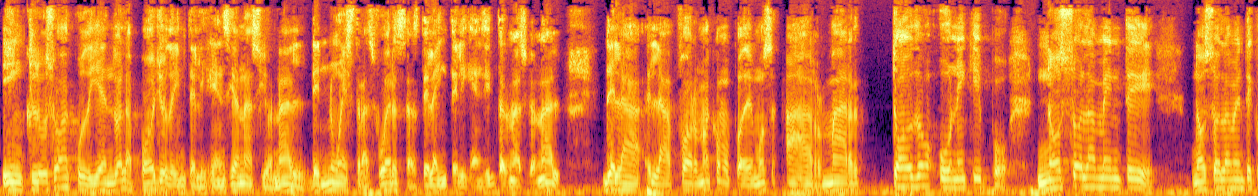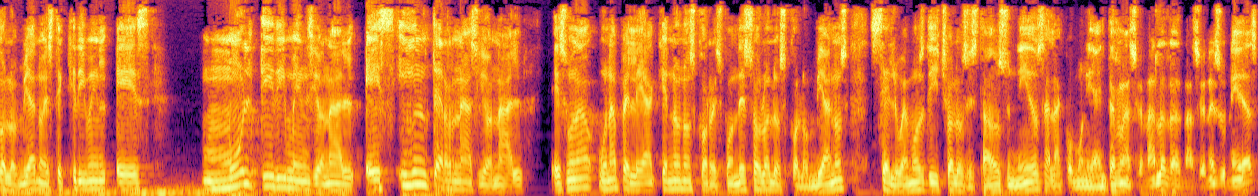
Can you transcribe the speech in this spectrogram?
incluso acudiendo al apoyo de inteligencia nacional, de nuestras fuerzas, de la inteligencia internacional, de la, la forma como podemos armar todo un equipo, no solamente, no solamente colombiano, este crimen es multidimensional, es internacional es una, una pelea que no nos corresponde solo a los colombianos, se lo hemos dicho a los Estados Unidos, a la comunidad internacional, a las Naciones Unidas.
